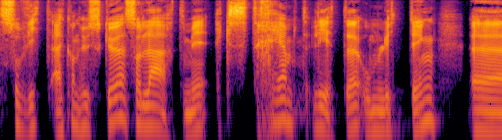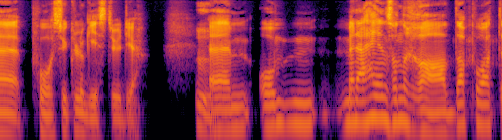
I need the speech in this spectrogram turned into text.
så vidt jeg kan huske, så lærte vi ekstremt lite om lytting eh, på psykologistudiet. Mm. Um, og, men jeg har en sånn radar på at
